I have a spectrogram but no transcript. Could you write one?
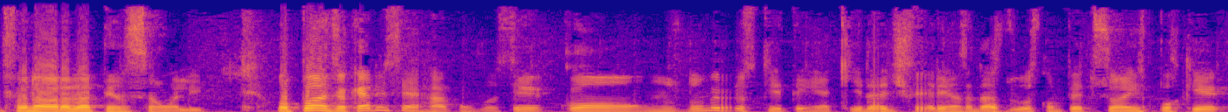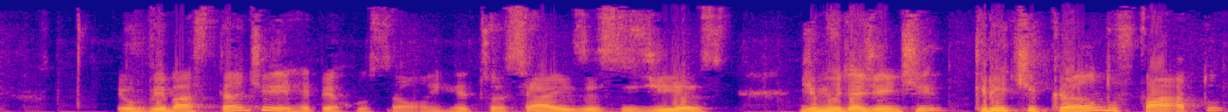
Foi na hora da atenção ali. Ô Panz, eu quero encerrar com você com uns números que tem aqui da diferença das duas competições, porque eu vi bastante repercussão em redes sociais esses dias de muita gente criticando o fato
